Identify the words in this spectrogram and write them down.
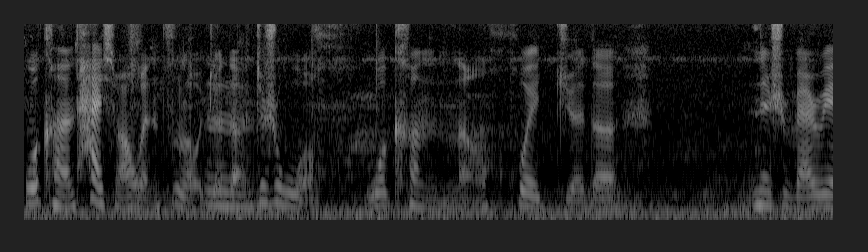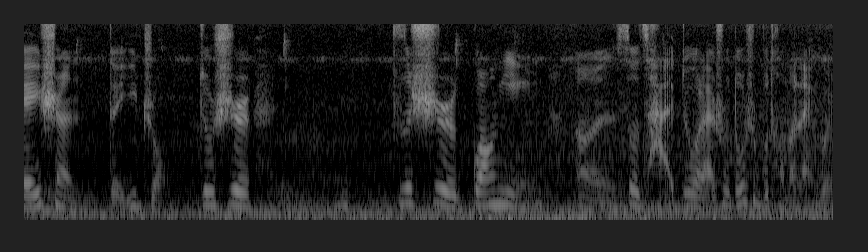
我可能太喜欢文字了，我觉得，就是我，我可能会觉得。那是 variation 的一种，就是姿势、光影，嗯，色彩对我来说都是不同的 language。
